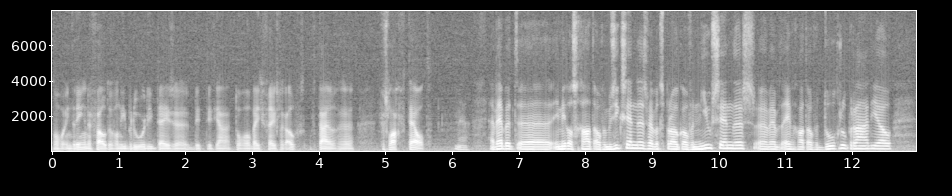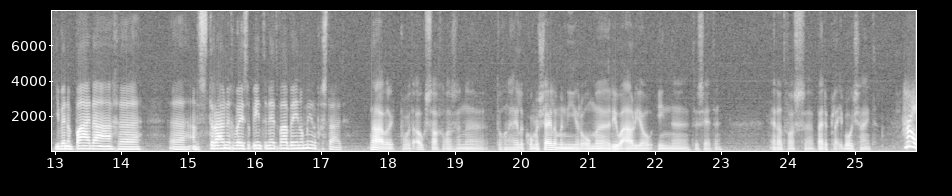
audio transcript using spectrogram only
nog een indringende foto van die broer die deze, dit, dit ja, toch wel een beetje vreselijk overtuigende verslag vertelt. Ja. En we hebben het eh, inmiddels gehad over muziekzenders, we hebben gesproken over nieuwszenders, eh, we hebben het even gehad over doelgroepradio. Je bent een paar dagen eh, aan het struinen geweest op internet. Waar ben je nog meer op gestuurd? Nou, wat ik bijvoorbeeld ook zag was een, eh, toch een hele commerciële manier om eh Rio Audio in eh, te zetten. En dat was eh, bij de Playboy site. Hi,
